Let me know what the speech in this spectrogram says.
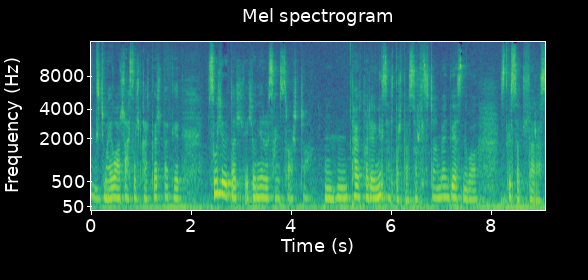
гэдэг ч аюу олон асуулт гардаг л та тэгээд сүүлийн үед бол илүү нейросайенс руу орж байгаа. Аа. Та бодохоор яг нэг салбарт бас суралцж байгаа юм байна. Би бас нөгөө сэтгэл судлалаар бас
